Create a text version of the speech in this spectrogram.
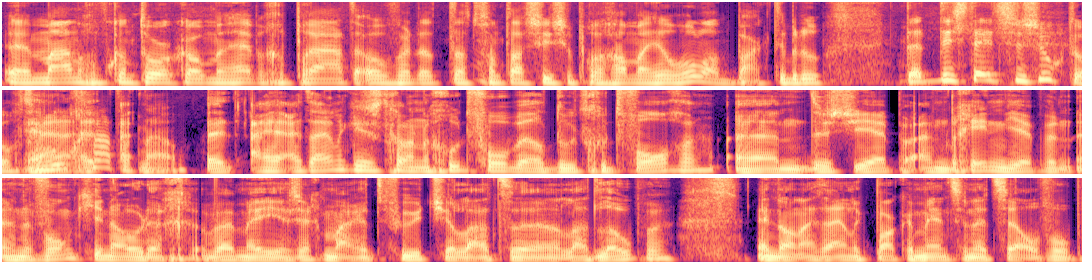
maandag op kantoor komen en hebben gepraat over dat, dat fantastische programma Heel Holland Bakt? Ik bedoel, dat is steeds de zoektocht. Ja, Hoe gaat dat nou? Uiteindelijk is het gewoon een goed voorbeeld, doet goed volgen. Um, dus je hebt aan het begin je hebt een, een vonkje nodig waarmee je zeg maar het vuurtje laat, laat lopen. En dan uiteindelijk pakken mensen het zelf op.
